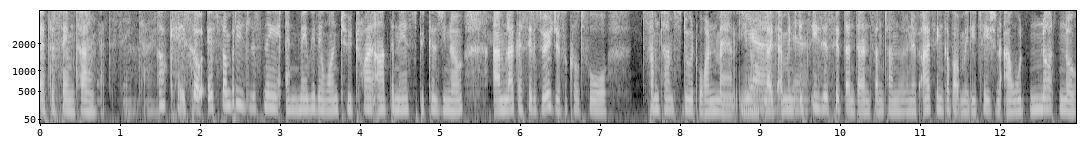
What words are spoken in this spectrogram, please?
At the same time. at the same time Okay, so if somebody's listening and maybe they want to try out the nest because you know, um, like I said, it's very difficult for sometimes to do it one man. You Yeah, know, like I mean, yeah. it's easier said than done. Sometimes, I mean, if I think about meditation, I would not know.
